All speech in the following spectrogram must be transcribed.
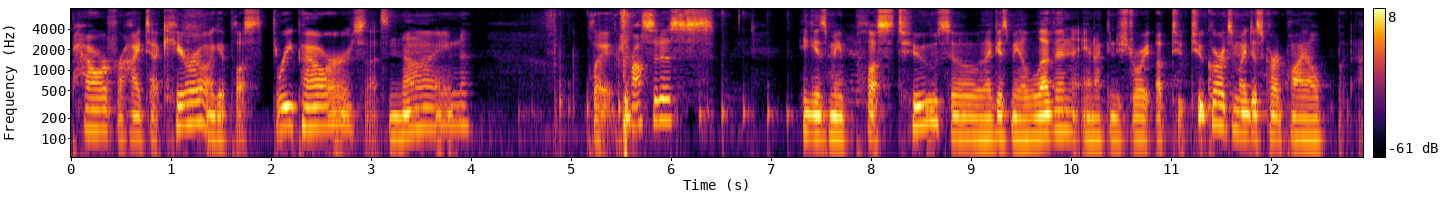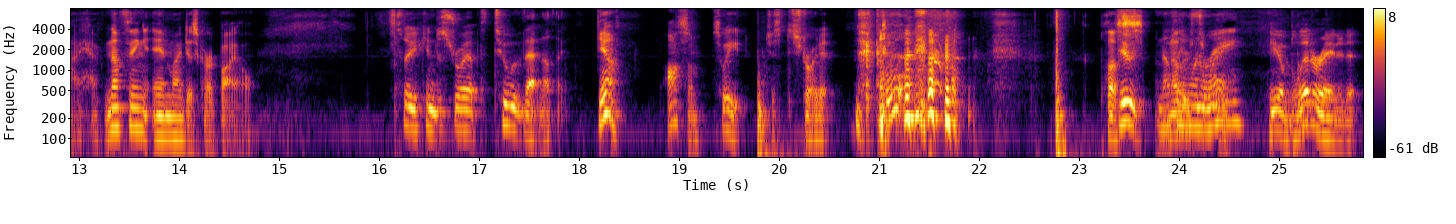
power for high tech hero, I get plus three power. So that's nine. Play Atrocitus. He gives me plus two, so that gives me 11, and I can destroy up to two cards in my discard pile, but I have nothing in my discard pile. So you can destroy up to two of that nothing. Yeah, awesome, sweet. Just destroyed it. Cool. Plus Dude, nothing another went three. away. He obliterated it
